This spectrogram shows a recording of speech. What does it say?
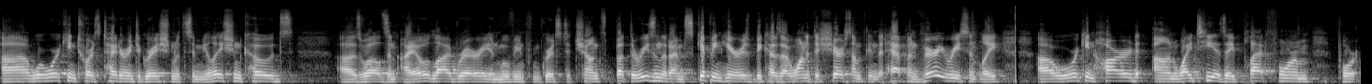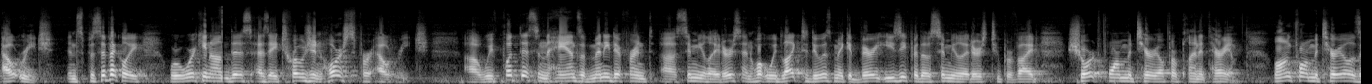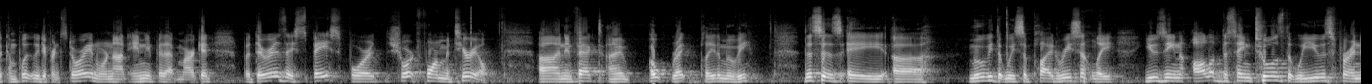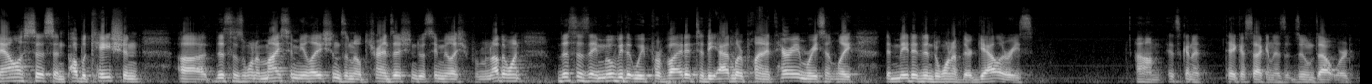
Uh, we're working towards tighter integration with simulation codes, uh, as well as an I.O. library and moving from grids to chunks. But the reason that I'm skipping here is because I wanted to share something that happened very recently. Uh, we're working hard on YT as a platform for outreach. And specifically, we're working on this as a Trojan horse for outreach. Uh, we've put this in the hands of many different uh, simulators, and what we'd like to do is make it very easy for those simulators to provide short form material for planetarium. Long form material is a completely different story, and we're not aiming for that market, but there is a space for short form material. Uh, and in fact, I, oh, right, play the movie. This is a uh, movie that we supplied recently using all of the same tools that we use for analysis and publication. Uh, this is one of my simulations, and it'll transition to a simulation from another one. This is a movie that we provided to the Adler Planetarium recently that made it into one of their galleries. Um, it's going to take a second as it zooms outward.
